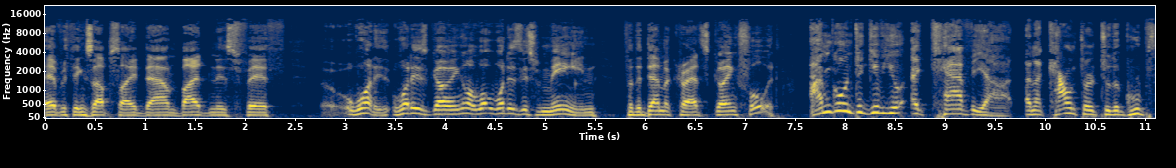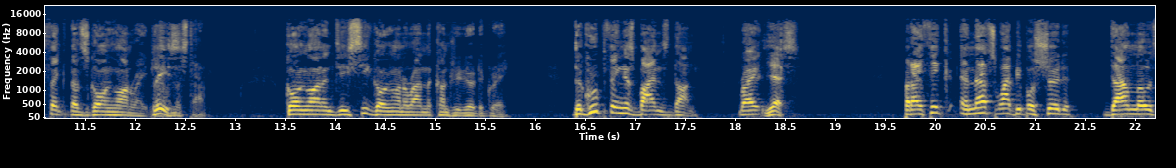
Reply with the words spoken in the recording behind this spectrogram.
everything's upside down? Biden is fifth. What is what is going on? What what does this mean for the Democrats going forward? I'm going to give you a caveat and a counter to the groupthink that's going on right now in Please. this town. Going on in D.C., going on around the country to a degree. The group thing is Biden's done, right? Yes. But I think, and that's why people should download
